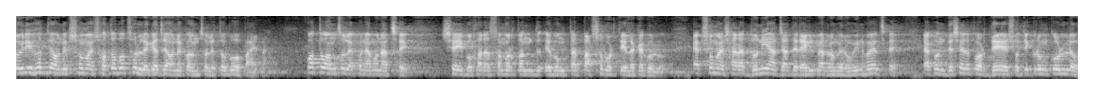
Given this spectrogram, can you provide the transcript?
তৈরি হতে অনেক সময় শত বছর লেগে যায় অনেক অঞ্চলে, তবুও পায় না। কত অঞ্চল এখন এমন আছে সেই বোখারা, সমরকন্দ এবং তার পার্শ্ববর্তী এলাকাগুলো। এক সময় সারা দুনিয়া যাদের এলমের রঙে রঙিন হয়েছে, এখন দেশের পর দেশ অতিক্রম করলেও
